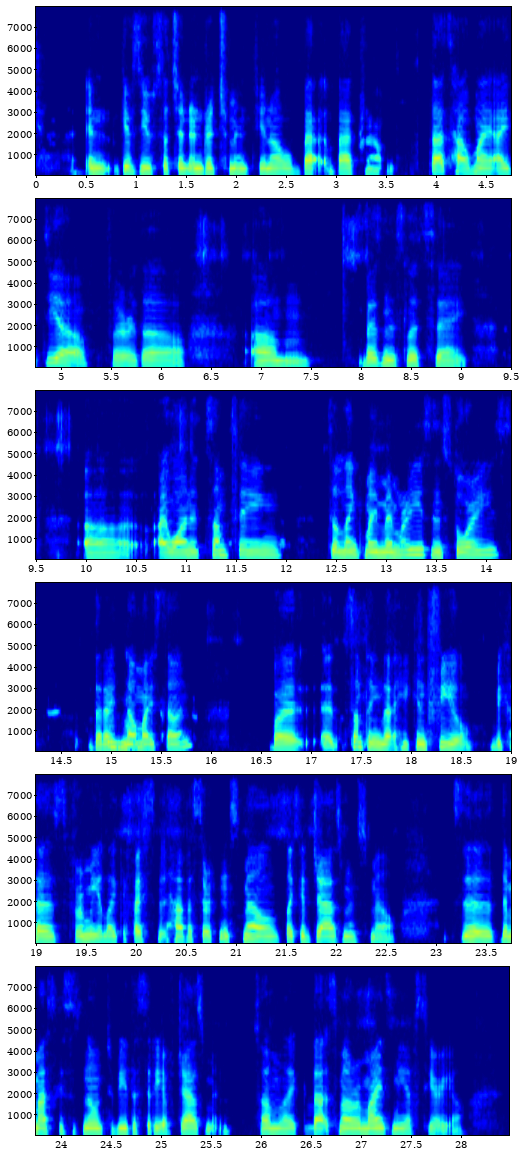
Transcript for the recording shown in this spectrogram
and gives you such an enrichment, you know, ba- background. That's how my idea for the um, business, let's say, Uh, I wanted something to link my memories and stories that I mm-hmm. tell my son, but it's something that he can feel. Because for me, like if I have a certain smell, like a jasmine smell, uh, Damascus is known to be the city of jasmine. So I'm like, mm. that smell reminds me of Syria.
